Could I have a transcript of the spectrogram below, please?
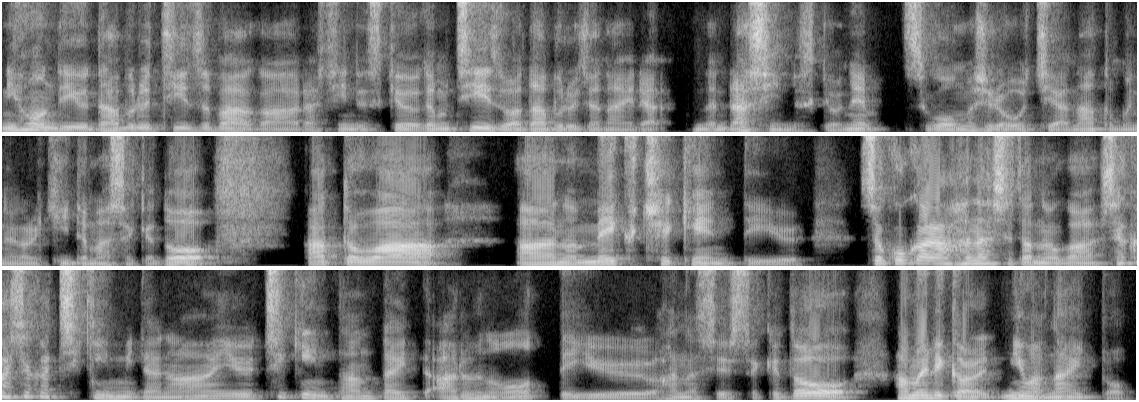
日本でいうダブルチーズバーガーらしいんですけど、でもチーズはダブルじゃないららしいんですけどね。すごい面白いオチやなと思いながら聞いてましたけど、あとは、あの、メイクチキンっていう、そこから話してたのが、シャカシャカチキンみたいな、ああいうチキン単体ってあるのっていう話でしたけど、アメリカにはないと。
